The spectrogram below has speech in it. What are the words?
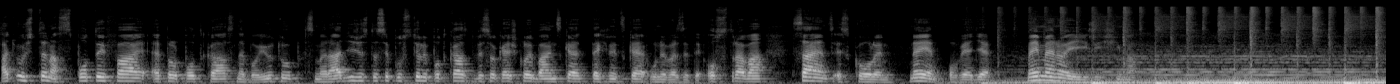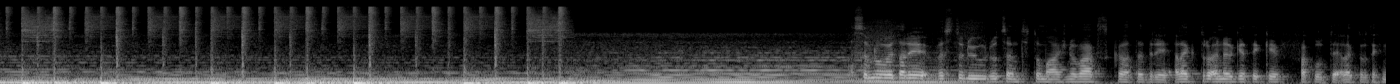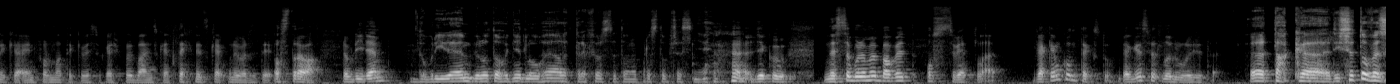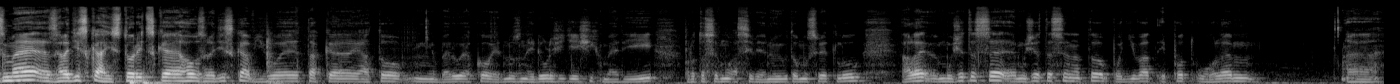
Ať už jste na Spotify, Apple Podcast nebo YouTube, jsme rádi, že jste si pustili podcast Vysoké školy Báňské technické univerzity Ostrava Science is Calling, nejen o vědě. Mé jméno je Jiří Šíma. Se mnou je tady ve studiu docent Tomáš Novák z katedry elektroenergetiky Fakulty elektrotechniky a informatiky Vysoké školy Báňské technické univerzity Ostrava. Dobrý den. Dobrý den, bylo to hodně dlouhé, ale trefil jste to naprosto přesně. Děkuji. Dnes se budeme bavit o světle. V jakém kontextu? Jak je světlo důležité? Eh, tak eh, když se to vezme z hlediska historického, z hlediska vývoje, tak eh, já to mm, beru jako jednu z nejdůležitějších médií, proto se mu asi věnuju tomu světlu, ale můžete se, můžete se na to podívat i pod úhlem Eh,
